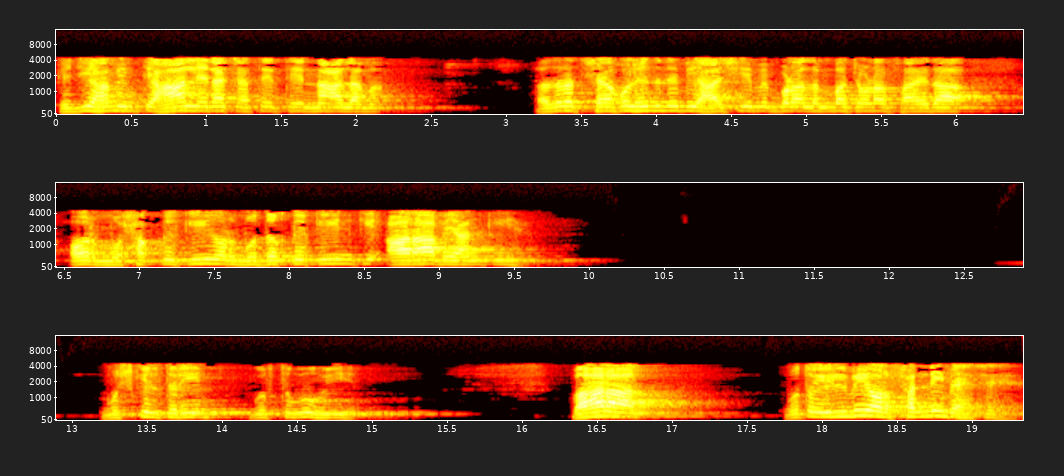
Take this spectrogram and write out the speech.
کہ جی ہم امتحان لینا چاہتے تھے نا علامہ حضرت شیخ الہند نے بھی حاشیے میں بڑا لمبا چوڑا فائدہ اور محققین اور مدققین کی آرا بیان کی ہے۔ مشکل ترین گفتگو ہوئی ہے۔ بہرحال وہ تو علمی اور فنی بحثیں ہیں۔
